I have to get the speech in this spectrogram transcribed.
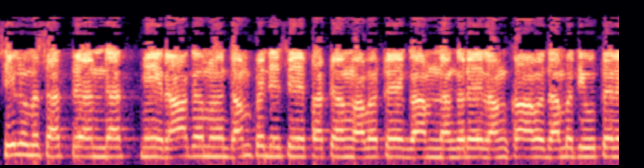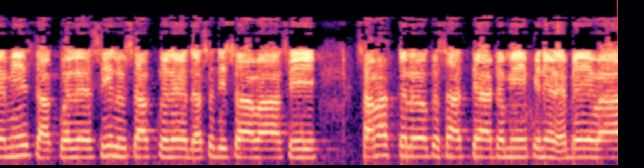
සීලුම සත්‍යයන්වත් මේ රාගම දම්පදේශේ පටන් අවට ගම් නගර ලංකාව දඹදිව පෙළමේ සක්වල සීලු සක්වල දස දිශා වාසී සමස්ත ලෝක සත්‍යයට මේ පින ලැබේවා.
